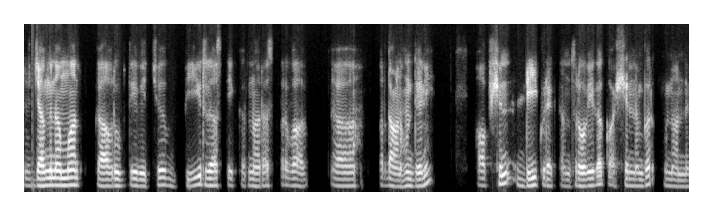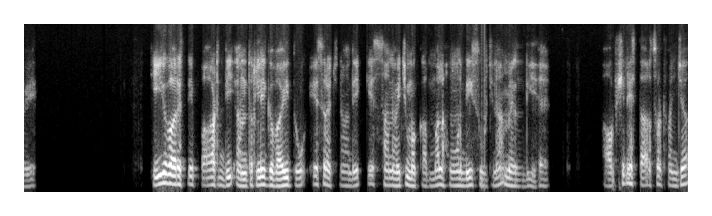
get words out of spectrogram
ਜੰਗਨਾਮਾ ਕਾਵਿ ਰੂਪ ਦੇ ਵਿੱਚ ਵੀਰ ਰਸ ਤੇ ਕਰਨਾ ਰਸ ਪ੍ਰਭਾਵ ਪ੍ਰਧਾਨ ਹੁੰਦੇ ਨੇ। ਆਪਸ਼ਨ ਡੀ ਕਰੈਕਟ ਆਨਸਰ ਹੋਵੇਗਾ ਕੁਐਸਚਨ ਨੰਬਰ 99 ਹੀਰ ਵਾਰਿਸ ਦੇ ਪਾਠ ਦੀ ਅੰਦਰਲੀ ਗਵਾਹੀ ਤੋਂ ਇਸ ਰਚਨਾ ਦੇ ਕਿਸ ਸਨ ਵਿੱਚ ਮੁਕੰਮਲ ਹੋਣ ਦੀ ਸੂਚਨਾ ਮਿਲਦੀ ਹੈ। Option A 1758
